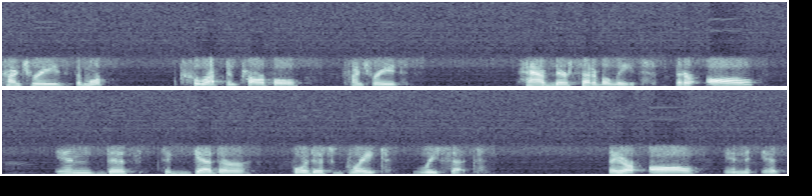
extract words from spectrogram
countries, the more corrupt and powerful countries, have their set of elites that are all in this together for this great reset. They are all in it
